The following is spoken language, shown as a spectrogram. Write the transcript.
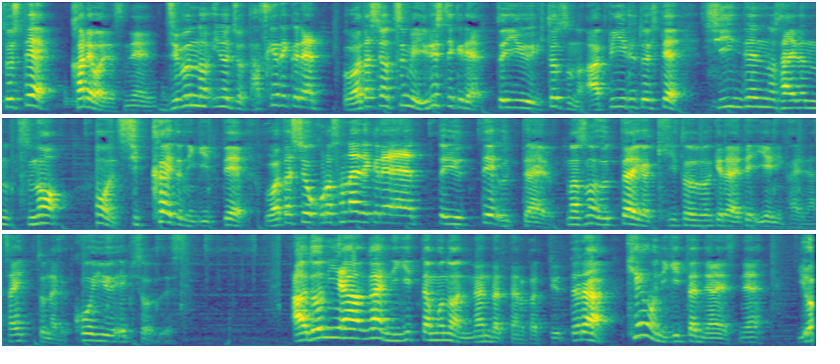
そして彼はですね自分の命を助けてくれ私の罪を許してくれという一つのアピールとして神殿の祭壇の角をしっかりと握って私を殺さないでくれと言って訴える。まあその訴えが聞き届けられて家に帰りなさいとなる。こういうエピソードです。アドニアが握ったものは何だったのかって言ったら、剣を握ったんじゃないですね。よ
